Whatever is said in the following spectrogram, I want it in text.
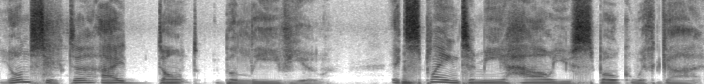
John Sylte, I don't believe you. Hmm. Explain to me how you spoke with God.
